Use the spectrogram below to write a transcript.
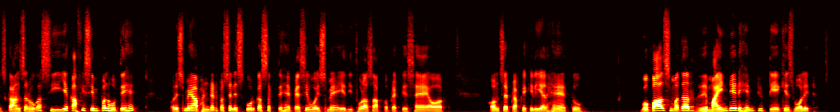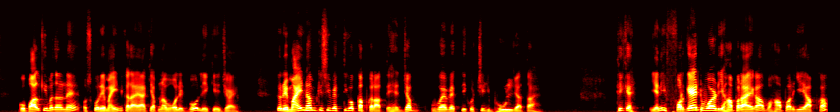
इसका आंसर होगा सी ये काफ़ी सिंपल होते हैं और इसमें आप 100 परसेंट स्कोर कर सकते हैं पैसे वॉइस में। यदि थोड़ा सा आपको प्रैक्टिस है और कॉन्सेप्ट आपके क्लियर हैं तो। Gopal's mother reminded him to take his wallet Gopal की मदर ने उसको रिमाइंड कराया कि अपना वॉलेट वो लेके जाए। तो रिमाइंड हम किसी व्यक्ति को कब कराते हैं? जब वह व्यक्ति कुछ चीज़ भूल जाता है। ठीक है? यानी फॉरगेट वर्ड यहाँ पर आएगा, वहाँ पर ये आपका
